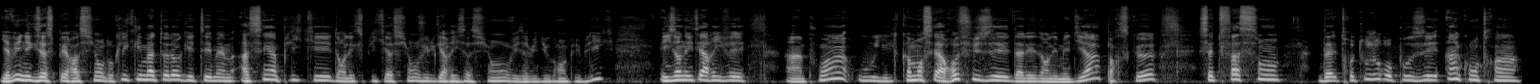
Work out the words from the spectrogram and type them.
il y avait une exaspération. Donc, les climatologues étaient même assez impliqués dans l'explication, vulgarisation vis-à-vis du grand public. Et ils en étaient arrivés à un point où ils commençaient à refuser d'aller dans les médias parce que cette façon d'être toujours opposé un contre un,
